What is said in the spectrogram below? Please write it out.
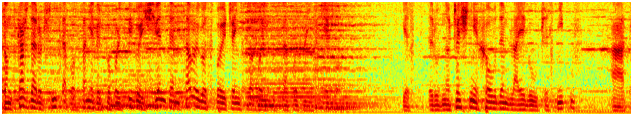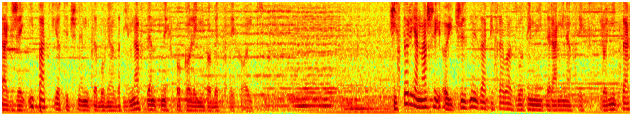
Stąd każda rocznica powstania wielkopolskiego jest świętem całego społeczeństwa województwa poznańskiego. Jest równocześnie hołdem dla jego uczestników, a także i patriotycznym zobowiązaniem następnych pokoleń wobec swych ojców. Historia naszej ojczyzny zapisała złotymi literami na swych stronicach,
